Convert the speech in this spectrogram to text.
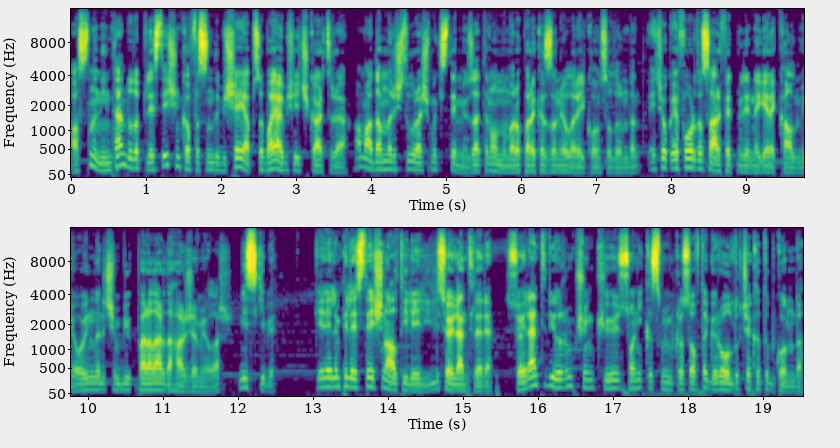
Aslında Nintendo'da PlayStation kafasında bir şey yapsa bayağı bir şey çıkartır ha. Ama adamlar işte uğraşmak istemiyor. Zaten 10 numara para kazanıyorlar el konsollarından. E çok efor da sarf etmelerine gerek kalmıyor. Oyunlar için büyük paralar da harcamıyorlar. Mis gibi. Gelelim PlayStation 6 ile ilgili söylentilere. Söylenti diyorum çünkü Sony kısmı Microsoft'a göre oldukça katı bu konuda.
